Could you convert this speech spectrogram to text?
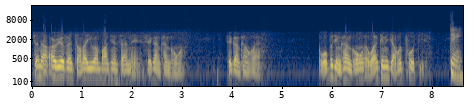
真的，二月份涨到一万八千三呢，谁敢看空啊？谁敢看坏啊？我不仅看空了，我还跟你讲会破底啊！对，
